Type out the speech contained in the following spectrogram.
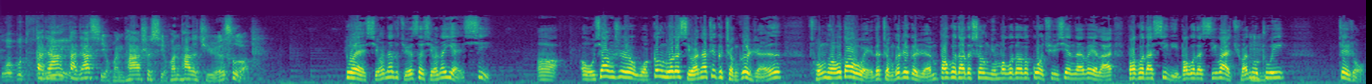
我不同意大家大家喜欢他是喜欢他的角色，对，喜欢他的角色，喜欢他演戏，啊、偶像是我更多的喜欢他这个整个人，从头到尾的整个这个人，包括他的生平，包括他的过去、现在、未来，包括他戏里，包括他戏外，全都追。这种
